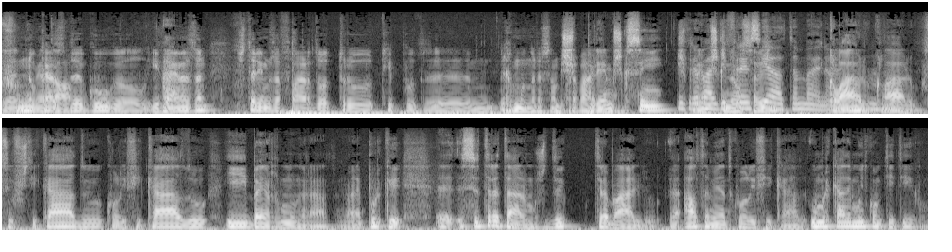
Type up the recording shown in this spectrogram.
eh, no caso da Google e da ah. Amazon, estaremos a falar de outro tipo de hum, remuneração de trabalho. Esperemos que sim. E Esperemos trabalho que diferenciado seja... também, não é? Claro, uhum. claro. Sofisticado, qualificado e bem remunerado, não é? Porque eh, se tratarmos de trabalho eh, altamente qualificado, o mercado é muito competitivo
